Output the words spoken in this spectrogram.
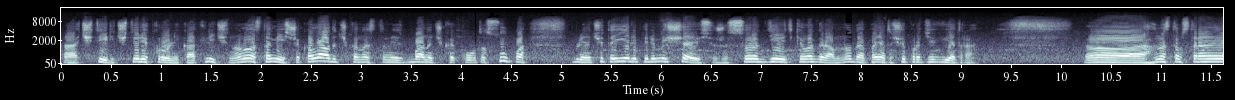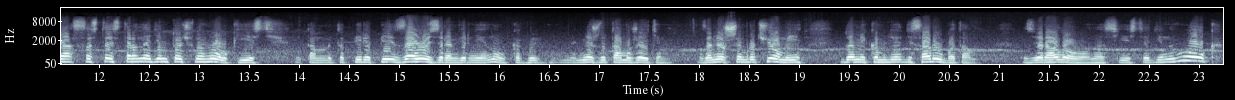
А, 4, 4 кролика, отлично. У нас там есть шоколадочка, у нас там есть баночка какого-то супа. Блин, что-то еле перемещаюсь уже. 49 килограмм. Ну да, понятно, еще против ветра. А, у нас там стороны, со той стороны один точно волк есть. Там это перед, перед за озером, вернее, ну, как бы между там уже этим замерзшим ручьем и домиком лесоруба там. Зверолова. У нас есть один волк.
